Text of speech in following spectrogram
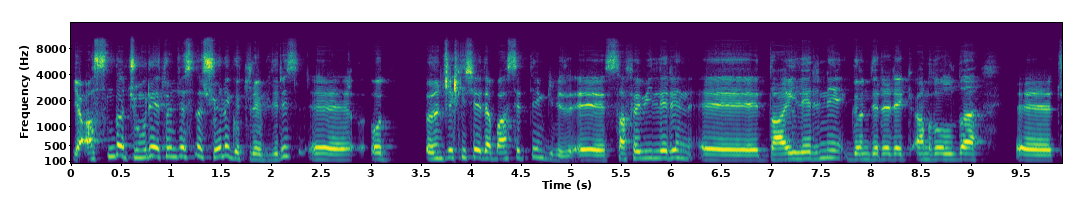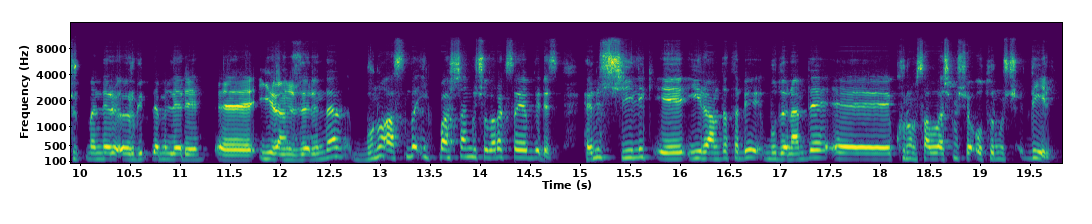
Ya aslında Cumhuriyet öncesinde şöyle götürebiliriz. E, o önceki şeyde bahsettiğim gibi e, Safevilerin e, dahilerini göndererek Anadolu'da e, Türkmenleri örgütlemeleri e, İran üzerinden bunu aslında ilk başlangıç olarak sayabiliriz. Henüz Şiilik e, İran'da tabii bu dönemde e, kurumsallaşmış ve oturmuş değil.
